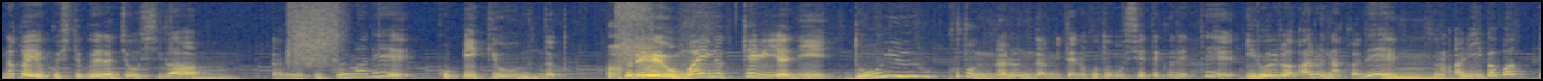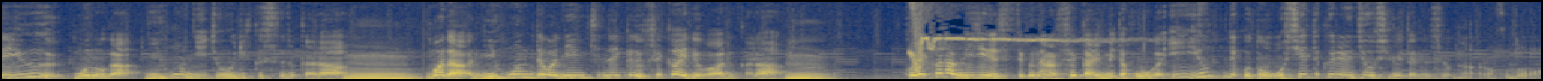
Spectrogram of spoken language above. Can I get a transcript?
仲良くしてくれた上司が、うん、あのいつまでコピー機を売るんだと。それお前のキャリアにどういうことになるんだみたいなことを教えてくれていろいろある中で、うん、そのアリババっていうものが日本に上陸するから、うん、まだ日本では認知ないけど世界ではあるから、うん、これからビジネスしていくなら世界見た方がいいよってことを教えてくれる上司がいたんですよ。なるほど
